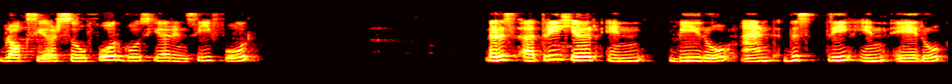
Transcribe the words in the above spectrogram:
blocks here. So 4 goes here in C4 there is a 3 here in B row and this 3 in A row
